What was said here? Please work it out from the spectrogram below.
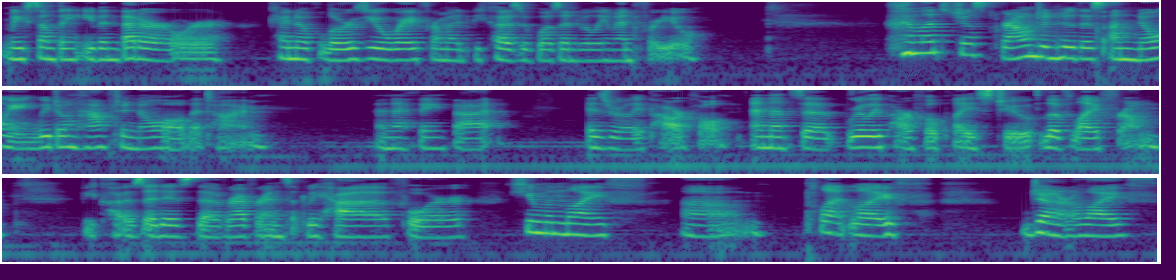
makes something even better or kind of lures you away from it because it wasn't really meant for you. And let's just ground into this unknowing. We don't have to know all the time. And I think that is really powerful. And that's a really powerful place to live life from because it is the reverence that we have for human life, um, plant life, general life,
